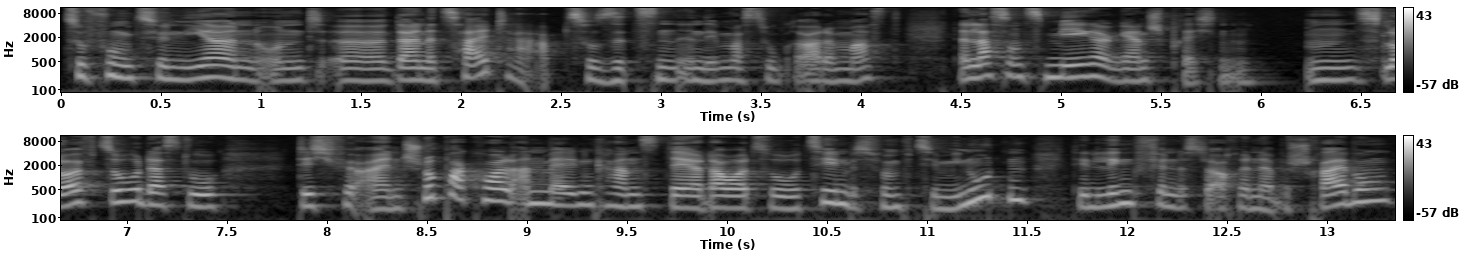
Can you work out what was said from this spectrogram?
zu funktionieren und äh, deine Zeit abzusitzen in dem, was du gerade machst, dann lass uns mega gern sprechen. Und es läuft so, dass du dich für einen Schnuppercall anmelden kannst. Der dauert so 10 bis 15 Minuten. Den Link findest du auch in der Beschreibung.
